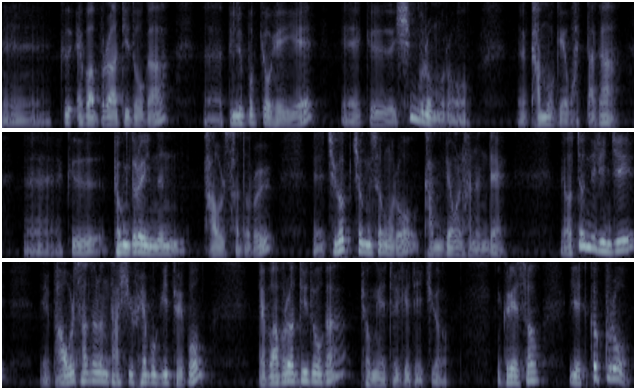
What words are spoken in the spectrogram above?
에, 그 에바브라 디도가 어, 빌립보 교회에 에, 그 심부름으로 어, 감옥에 왔다가 에, 그 병들어 있는 바울 사도를 에, 직업정성으로 간병을 하는데 어쩐 일인지 에, 바울 사도는 다시 회복이 되고 에바브라 디도가 병에 들게 되죠. 그래서 이제 거꾸로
